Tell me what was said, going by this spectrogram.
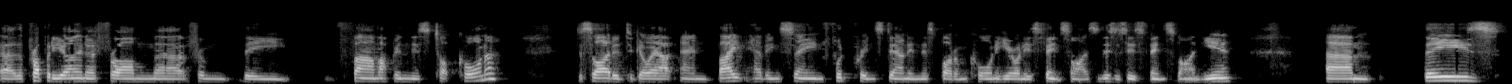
uh, the property owner from uh, from the farm up in this top corner, decided to go out and bait, having seen footprints down in this bottom corner here on his fence line. So this is his fence line here. Um, these,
